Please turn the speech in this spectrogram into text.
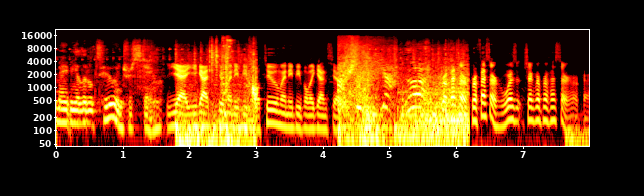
Maybe a little too interesting. Yeah, you got too many people. Too many people against you. Professor, professor, where's it? Check for professor. Okay.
